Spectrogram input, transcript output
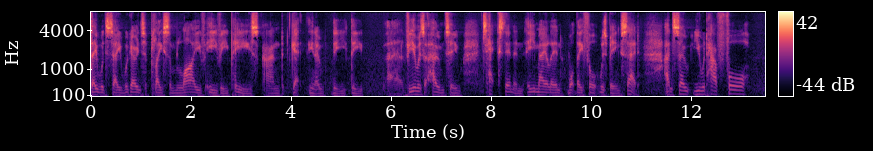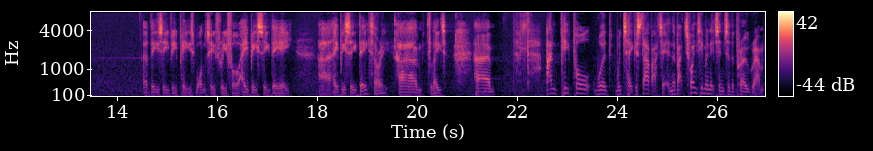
they would say we're going to play some live EVPs and get you know the the uh, viewers at home to text in and email in what they thought was being said. And so you would have four of these EVPs one, two, three, four, A, B, C, D, E uh, ABCD, sorry, um, late. Um, and people would, would take a stab at it. And about 20 minutes into the program,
